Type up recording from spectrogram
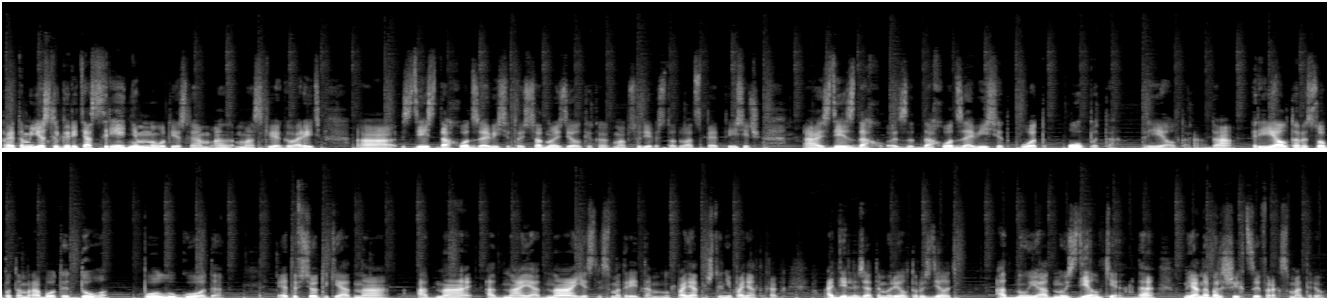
Поэтому, если говорить о среднем, ну вот если о Москве говорить, а, здесь доход зависит, то есть с одной сделки, как мы обсудили, 125 тысяч, а здесь доход, доход зависит от опыта риэлтора. Да? Риэлторы с опытом работы до полугода это все-таки одна одна, одна и одна, если смотреть там, ну, понятно, что непонятно, как отдельно взятому риэлтору сделать одну и одну сделки, да, но я на больших цифрах смотрю.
